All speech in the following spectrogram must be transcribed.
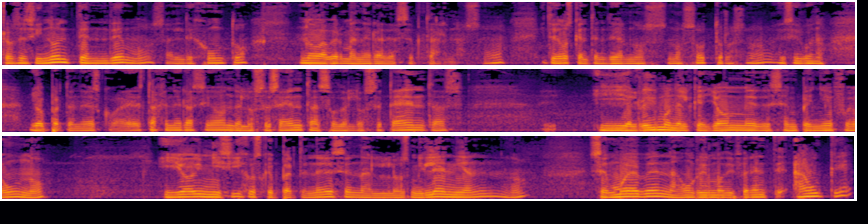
Entonces, si no entendemos al de junto, no va a haber manera de aceptarnos, ¿no? Y tenemos que entendernos nosotros, ¿no? Es decir, bueno, yo pertenezco a esta generación de los sesentas o de los setentas, y el ritmo en el que yo me desempeñé fue uno, y hoy mis hijos que pertenecen a los millennials, ¿no? Se mueven a un ritmo diferente, aunque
